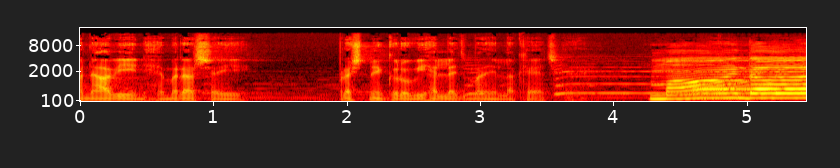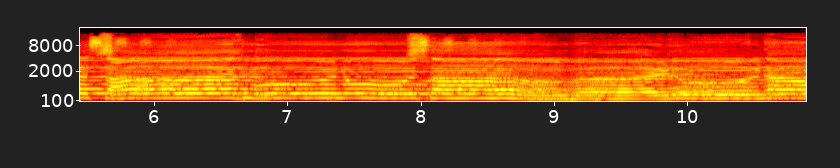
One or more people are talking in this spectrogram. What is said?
અને આવીને હેમરાશય પ્રશ્ન કરો વિહલ્લજ મને લખે છે. માદ સાધુનો સાંભળો નામ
